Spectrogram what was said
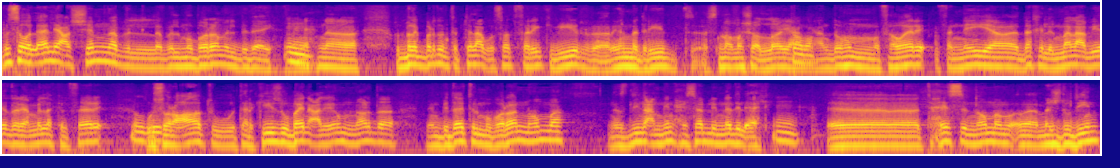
بص هو الأهلي عشمنا بال- بالمباراة من البداية. يعني إحنا خد بالك برضو أنت بتلعب قصاد فريق كبير ريال مدريد أسماء ما شاء الله يعني طبعا. عندهم فوارق فنية داخل الملعب يقدر يعمل لك الفارق مظبوط. وسرعات وتركيز وباين عليهم النهارده من بداية المباراة إن هم نازلين عاملين حساب للنادي الأهلي. أه تحس إن هم مشدودين.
